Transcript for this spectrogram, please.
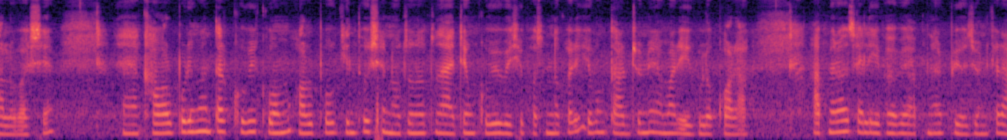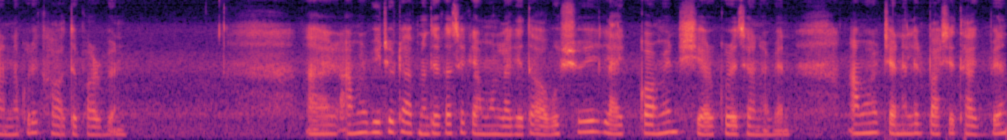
ভালোবাসে। খাওয়ার পরিমাণ তার খুবই কম। অল্প, কিন্তু সে নতুন নতুন আইটেম খুবই বেশি পছন্দ করে এবং তার জন্যই আমার এগুলো করা। আপনারাও চাইলে এভাবে আপনার প্রিয়জনকে রান্না করে খাওয়াতে পারবেন। আর আমার ভিডিওটা আপনাদের কাছে কেমন লাগে তা অবশ্যই লাইক কমেন্ট শেয়ার করে জানাবেন। আমার চ্যানেলের পাশে থাকবেন।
